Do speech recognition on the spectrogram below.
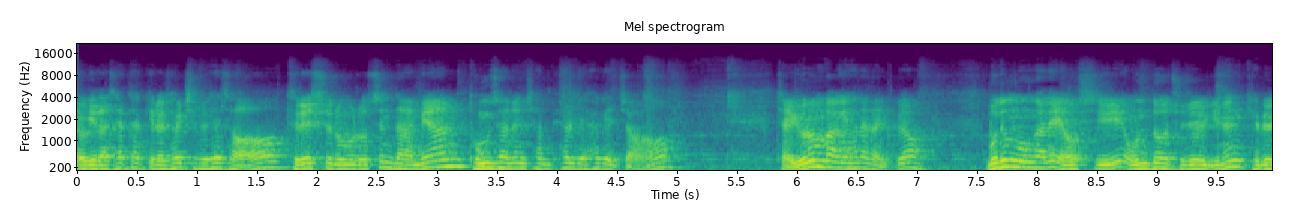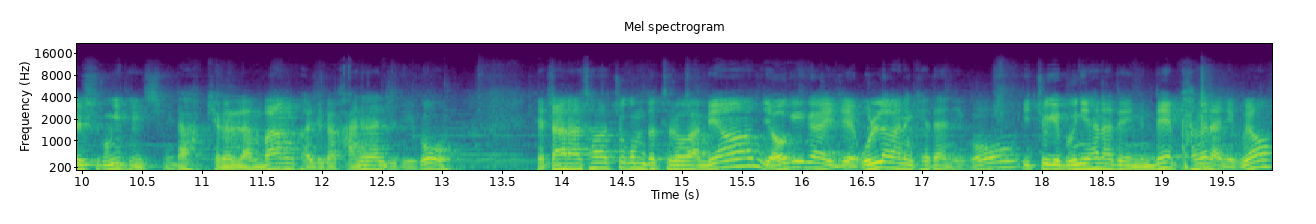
여기다 세탁기를 설치를 해서 드레스룸으로 쓴다면 동선은 참 편리하겠죠. 자, 이런 방이 하나가 있고요. 모든 공간에 역시 온도 조절기는 개별 시공이 되어 있습니다. 개별 난방 관리가 가능한 집이고 네, 따라서 조금 더 들어가면 여기가 이제 올라가는 계단이고 이쪽에 문이 하나 되어 있는데 방은 아니고요.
